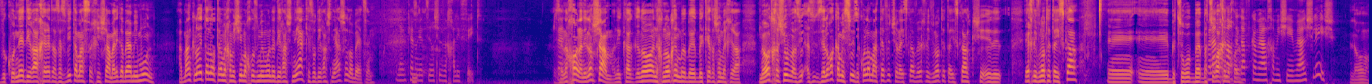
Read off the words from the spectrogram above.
וקונה דירה אחרת, אז עזבי את המס רכישה, מה לגבי המימון? הבנק לא ייתן לו יותר מ-50 אחוז מימון לדירה שנייה, כי זו דירה שנייה שלו בעצם. אלא אם כן הוא יצהיר שזה חליפית. זה נכון, אני לא שם, אני לא, אנחנו לא הולכים בקטע של מכירה. מאוד חשוב, אז, אז זה לא רק המיסוי, זה כל המעטפת של העסקה ואיך לבנות את העסקה, כש, איך לבנות את העסקה אה, אה, בצור, בצורה הכי נכונה. אבל למה אמרת דווקא מעל 50, מעל שליש? לא.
